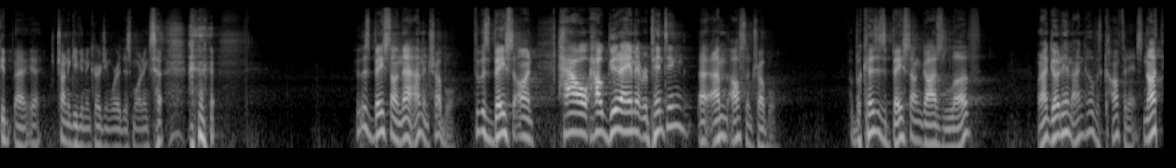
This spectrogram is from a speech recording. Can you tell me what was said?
Good, uh, yeah trying to give you an encouraging word this morning. So if it was based on that, I'm in trouble. If it was based on how, how good I am at repenting, I'm also in trouble. But because it's based on God's love, when I go to Him, I can go with confidence. Not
